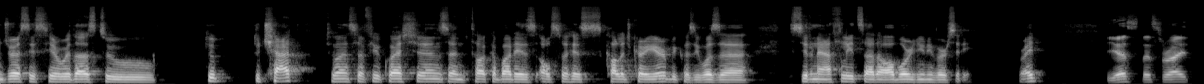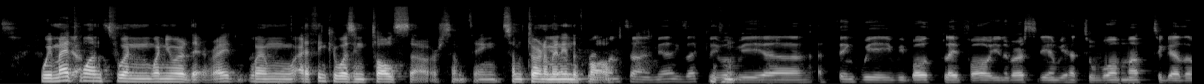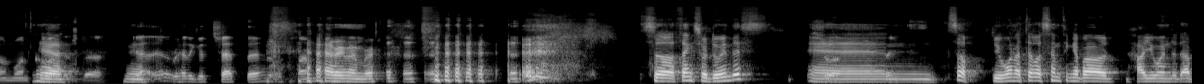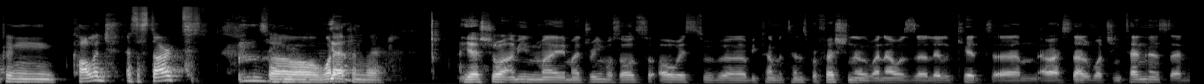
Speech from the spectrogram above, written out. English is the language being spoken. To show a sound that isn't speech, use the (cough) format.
Andres is here with us to to to chat, to answer a few questions, and talk about his also his college career because he was a student athlete at Auburn University, right? Yes, that's right. We met yeah. once when when you were there, right? When I think it was in Tulsa or something, some tournament yeah, in the fall. One time, yeah, exactly. Mm -hmm. When we, uh, I think we we both played for our university, and we had to warm up together on one court. Yeah, and, uh, yeah. yeah, we had a good chat there. (laughs) I remember. (laughs) (laughs) so thanks for doing this. And sure. so, do you want to tell us something about how you ended up in college as a start? so, (clears throat) what happened there? Yeah, sure. I mean, my, my dream was also always to uh, become a tennis professional. When I was a little kid, um, I started watching tennis, and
